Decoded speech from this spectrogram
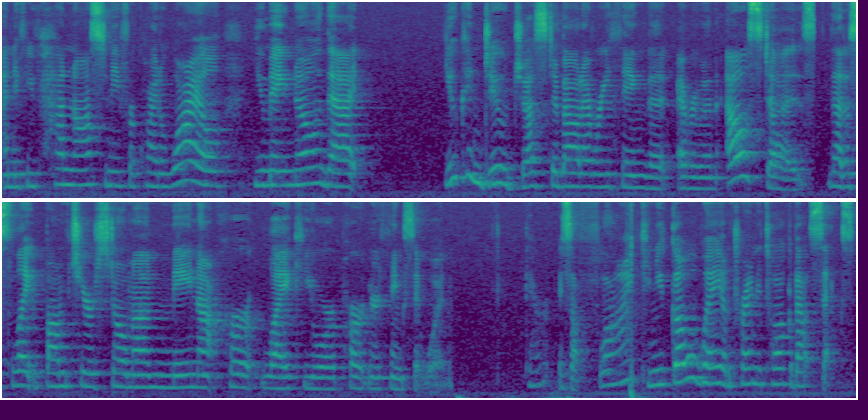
And if you've had an ostomy for quite a while, you may know that you can do just about everything that everyone else does. That a slight bump to your stoma may not hurt like your partner thinks it would. There is a fly. Can you go away? I'm trying to talk about sex.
